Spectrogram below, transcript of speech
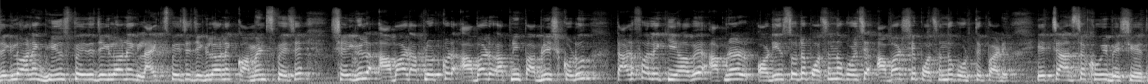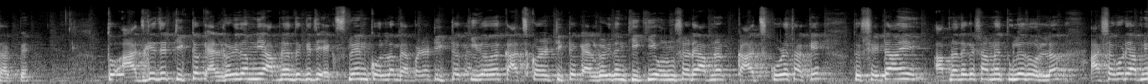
যেগুলো অনেক ভিউজ পেয়েছে, যেগুলো অনেক লাইকস পেয়েছে, যেগুলো অনেক কমেন্টস পেয়েছে, সেইগুলো আবার আপলোড করে আবার আপনি পাবলিশ করুন। তার ফলে কি হবে? আপনার অডিয়েন্স ওটা পছন্দ করেছে, আবার সে পছন্দ করতে পারে। এর চান্সটা খুবই বেশি হয়ে থাকবে। তো আজকে যে টিকটক অ্যালগোরিদম নিয়ে আপনাদেরকে যে এক্সপ্লেন করলাম, ব্যাপারটা টিকটক কীভাবে কাজ করে টিকটক অ্যালগোরিদম কী কী অনুসারে আপনার কাজ করে থাকে, তো সেটা আমি আপনাদেরকে সামনে তুলে ধরলাম। আশা করি আপনি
